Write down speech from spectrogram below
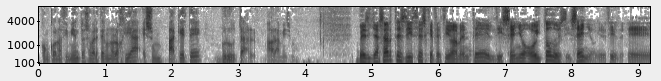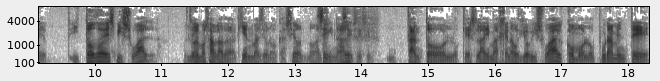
con conocimiento sobre tecnología es un paquete brutal ahora mismo. Bellas Artes dices que efectivamente el diseño, hoy todo es diseño, es decir, eh, y todo es visual. Lo hemos hablado aquí en más de una ocasión, ¿no? Al final, tanto lo que es la imagen audiovisual como lo puramente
